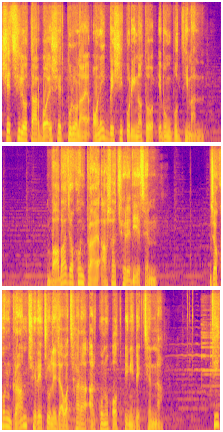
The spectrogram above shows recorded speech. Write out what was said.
সে ছিল তার বয়সের তুলনায় অনেক বেশি পরিণত এবং বুদ্ধিমান। বাবা যখন প্রায় আশা ছেড়ে দিয়েছেন, যখন গ্রাম ছেড়ে চলে যাওয়া ছাড়া আর কোনো পথ তিনি দেখছেন না। ঠিক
